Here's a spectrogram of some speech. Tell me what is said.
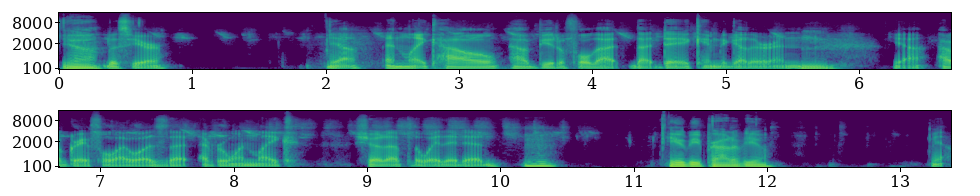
Yeah. this year. Yeah, and like how how beautiful that that day came together, and Mm. yeah, how grateful I was that everyone like showed up the way they did. He would be proud of you. Yeah.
